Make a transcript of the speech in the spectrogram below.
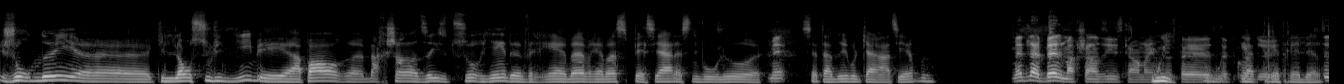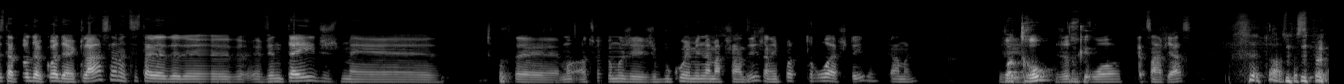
journée euh, qu'ils l'ont souligné, mais à part euh, marchandises et tout ça, rien de vraiment, vraiment spécial à ce niveau-là euh, Mais- cette année ou le 40e. là. Mais de la belle marchandise quand même. Oui. C'était oui, de la quoi de. très, très belle. Tu sais, c'était pas de quoi de classe, là, mais tu sais, c'était de, de- de vintage, mais. moi, en tout cas, moi, j'ai beaucoup aimé la marchandise. J'en ai pas trop acheté, là, quand même. Pas trop? Juste Ok. 3, 400 pièces. C'est pas super.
